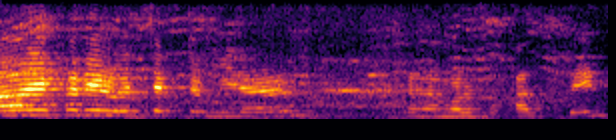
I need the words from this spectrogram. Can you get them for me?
আর এখানে রয়েছে একটা মিরর এখানে আমার হাজবেন্ড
